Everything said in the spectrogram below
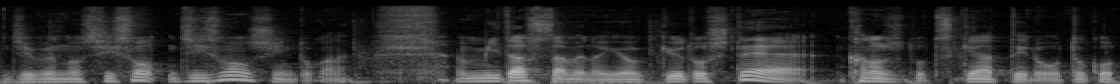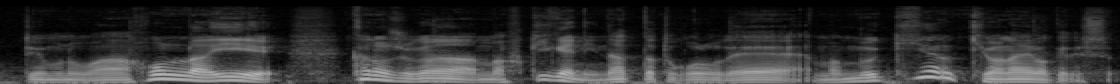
自分の自尊自尊心とかね、満たすための欲求として、彼女と付き合っている男っていうものは、本来、彼女がま不機嫌になったところで、まあ、向き合う気はないわけですよ。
